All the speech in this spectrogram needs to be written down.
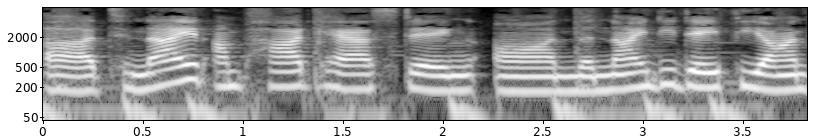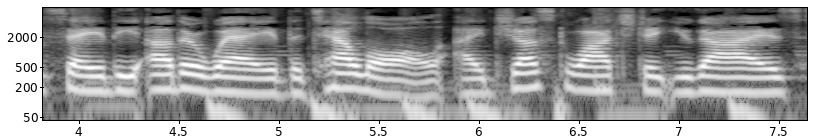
Uh, tonight I'm podcasting on the 90 Day Fiance The Other Way, the tell all. I just watched it, you guys,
